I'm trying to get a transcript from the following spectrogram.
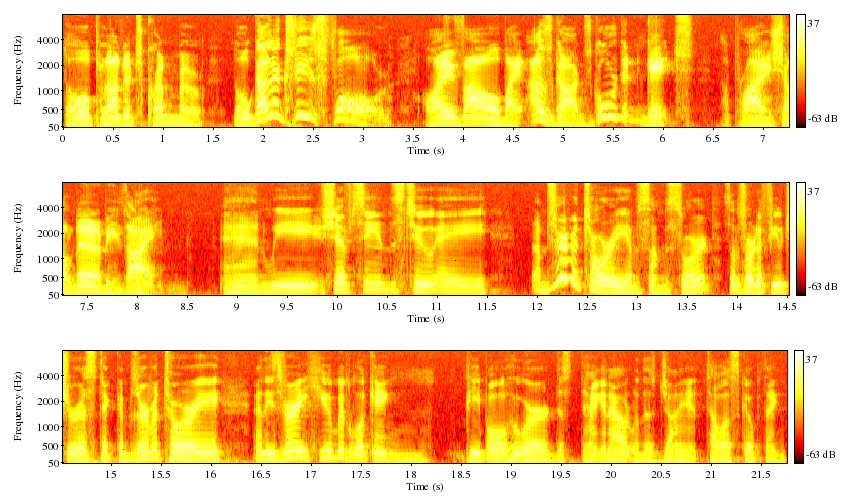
Though planets crumble, Though galaxies fall, I vow by Asgard's golden gates, the prize shall ne'er be thine. And we shift scenes to a observatory of some sort, some sort of futuristic observatory, and these very human-looking people who are just hanging out with this giant telescope thing.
